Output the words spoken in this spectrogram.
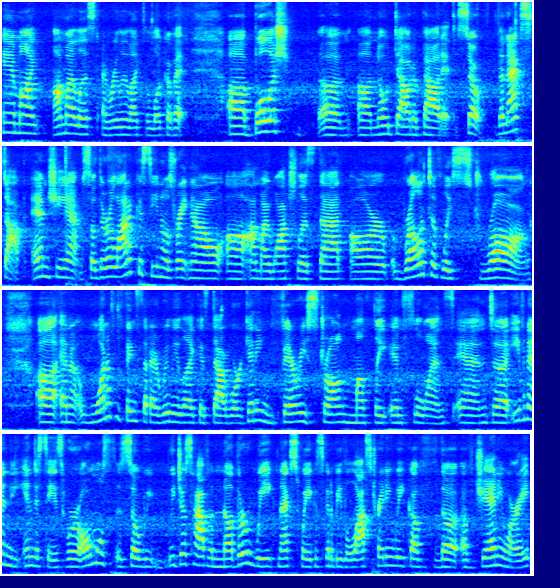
KMI on my list. I really like the look of it. Uh, bullish, uh, uh, no doubt about it. So the next stock, MGM. So there are a lot of casinos right now uh, on my watch list that are relatively strong. Uh, and uh, one of the things that I really like is that we're getting very strong monthly influence. And uh, even in the indices, we're almost, so we, we just have another week. Next week is going to be the last trading week of, the, of January.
